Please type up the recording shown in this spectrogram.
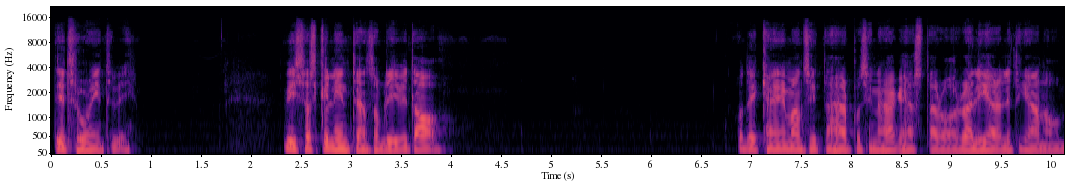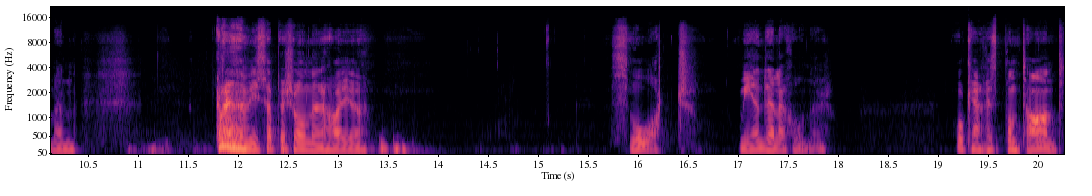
det tror inte vi. Vissa skulle inte ens ha blivit av. Och det kan ju man sitta här på sina höga hästar och raljera lite grann om. Men vissa personer har ju svårt med relationer. Och kanske spontant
